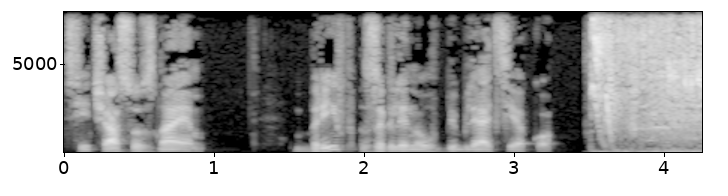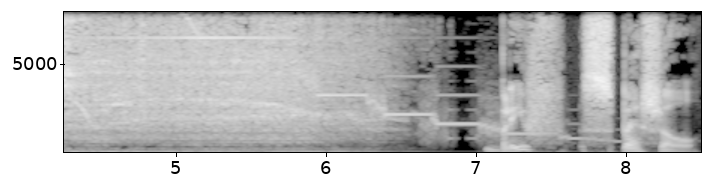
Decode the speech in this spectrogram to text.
сейчас узнаем. Бриф заглянул в библиотеку. Бриф Спешл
